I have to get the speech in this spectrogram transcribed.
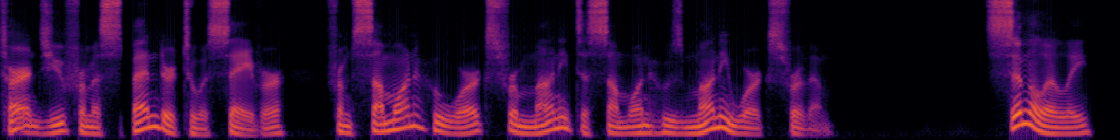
turns you from a spender to a saver, from someone who works for money to someone whose money works for them. Similarly,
